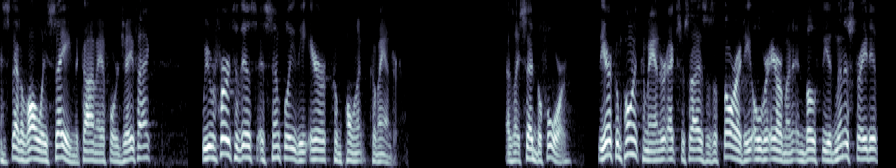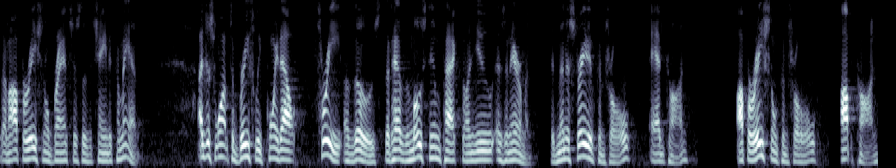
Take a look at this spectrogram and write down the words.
instead of always saying the COMAFFOR JFACC, we refer to this as simply the Air Component Commander. As I said before, the Air Component Commander exercises authority over airmen in both the administrative and operational branches of the chain of command. I just want to briefly point out three of those that have the most impact on you as an airman. Administrative control, ADCON, operational control, OPCON,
